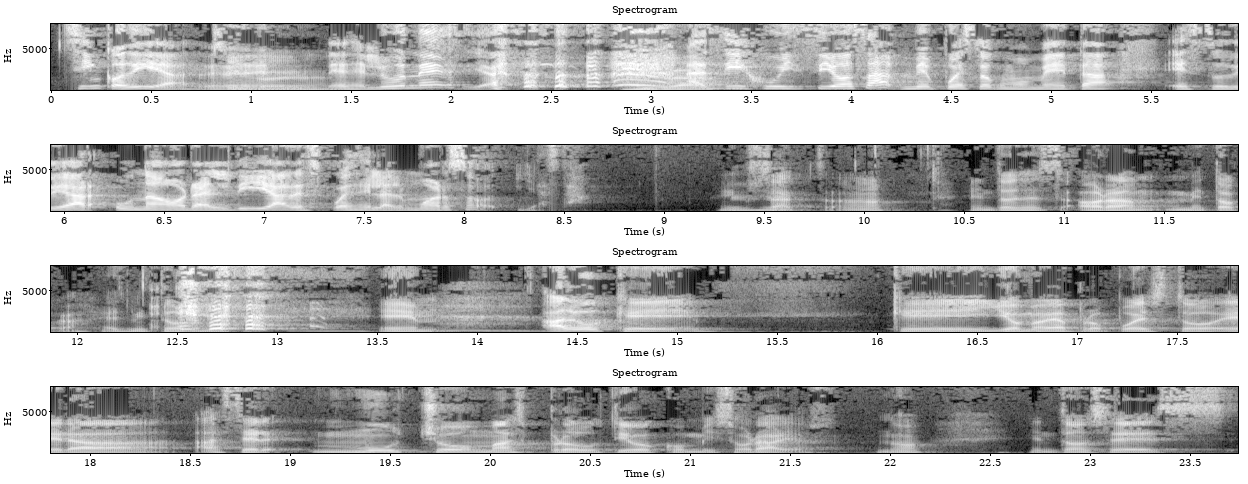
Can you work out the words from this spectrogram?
cinco días, desde, Cinco días. desde el lunes, ya. Así juiciosa, me he puesto como meta estudiar una hora al día después del almuerzo y ya está. Exacto, ¿no? Entonces, ahora me toca, es mi turno. Eh, algo que, que yo me había propuesto era hacer mucho más productivo con mis horarios, ¿no? Entonces,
